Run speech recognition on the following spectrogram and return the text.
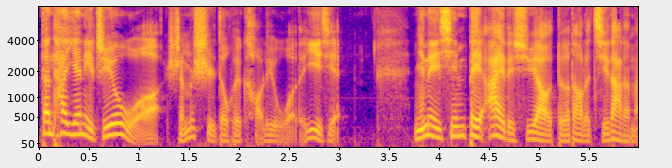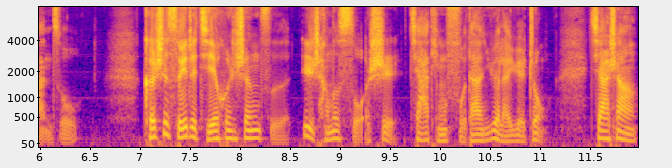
但他眼里只有我，什么事都会考虑我的意见。你内心被爱的需要得到了极大的满足。可是，随着结婚生子，日常的琐事、家庭负担越来越重，加上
